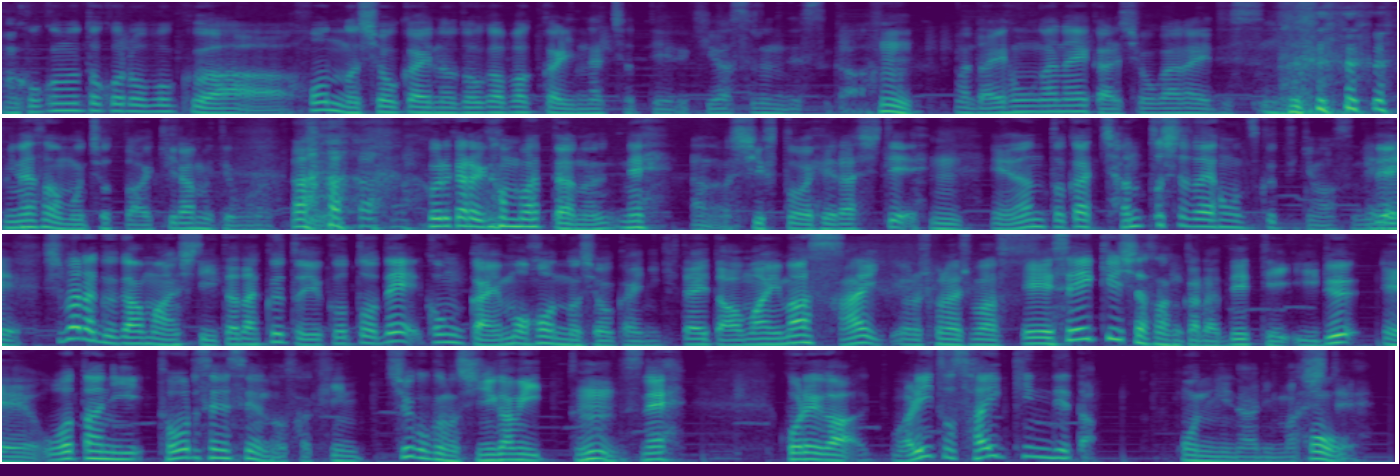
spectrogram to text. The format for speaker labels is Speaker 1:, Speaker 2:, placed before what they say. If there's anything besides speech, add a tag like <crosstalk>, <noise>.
Speaker 1: まあ、ここのところ僕は本の紹介の動画ばっかりになっちゃっている気がするんですが、
Speaker 2: うん。
Speaker 1: まあ、台本がないからしょうがないです。<laughs> 皆さんもちょっと諦めてもらって、これから頑張ってあのね、あのシフトを減らして、
Speaker 2: うん。
Speaker 1: えーなんとかちゃんとした台本を作ってきますんで、
Speaker 2: え
Speaker 1: しばらく我慢していただくということで、今回も本の紹介に行きたいと思います。
Speaker 2: はい、よろしくお願いします。
Speaker 1: えー請求者さんから出ている、えー大谷徹先生の作品「中国の死神」というんですね、これが割と最近出た本になりまして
